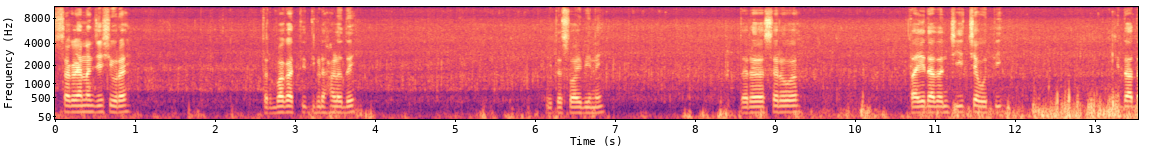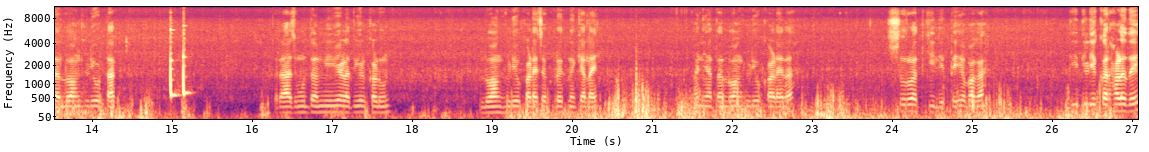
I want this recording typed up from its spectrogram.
सगळ्यांना जय शिवराय. तर बघा ती तिकडे हळद आहे. इथं सोयाबीन आहे. तर सर्व ताई दादांची इच्छा होती की दादा लॉंग व्हिडिओ टाक. तर आज मुद्दा मी वेळात वेळ काढून लॉंग व्हिडिओ काढायचा प्रयत्न केला आहे आणि आता लॉंग व्हिडिओ काढायला सुरुवात केली. तर हे बघा ती दीड एकर हळद आहे.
